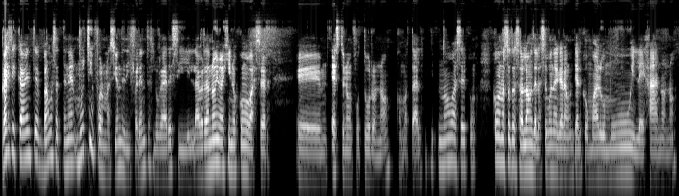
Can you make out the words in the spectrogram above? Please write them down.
prácticamente vamos a tener mucha información de diferentes lugares y la verdad no me imagino cómo va a ser eh, esto en un futuro, ¿no? Como tal. No va a ser como, como nosotros hablamos de la Segunda Guerra Mundial como algo muy lejano, ¿no?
